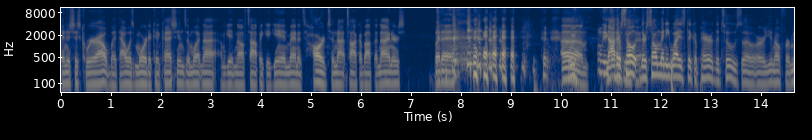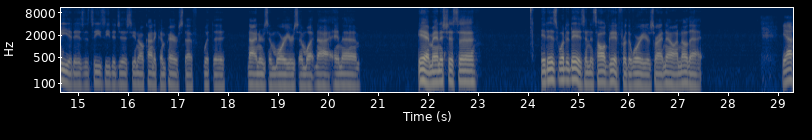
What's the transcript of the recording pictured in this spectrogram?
finish his career out. But that was more the concussions and whatnot. I'm getting off topic again, man. It's hard to not talk about the Niners, but uh, um, We now there's so with that. there's so many ways to compare the two so or you know for me it is it's easy to just you know kind of compare stuff with the niners and warriors and whatnot and um yeah man it's just uh it is what it is and it's all good for the warriors right now i know that Yeah.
